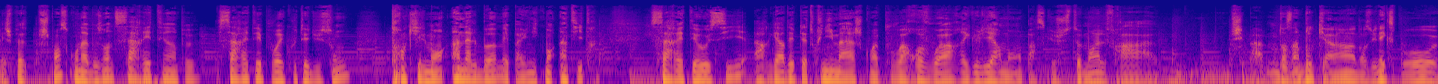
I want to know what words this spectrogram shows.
Et je, je pense qu'on a besoin de s'arrêter un peu, s'arrêter pour écouter du son, tranquillement, un album et pas uniquement un titre. S'arrêter aussi à regarder peut-être une image qu'on va pouvoir revoir régulièrement parce que justement elle fera je sais pas, dans un bouquin, dans une expo. Euh,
